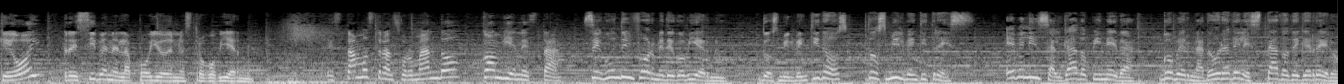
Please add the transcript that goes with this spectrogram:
que hoy reciben el apoyo de nuestro gobierno. Estamos transformando con bienestar. Segundo informe de gobierno, 2022-2023. Evelyn Salgado Pineda, gobernadora del estado de Guerrero.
